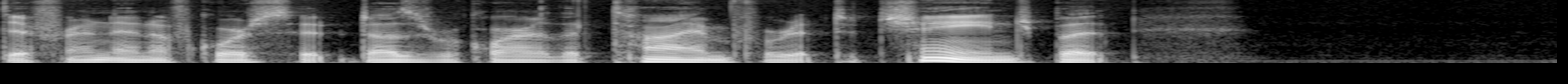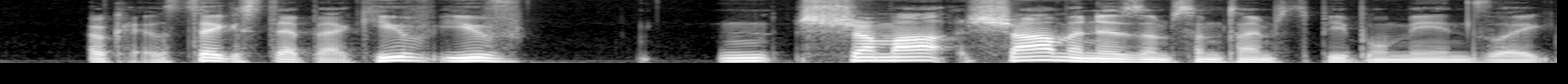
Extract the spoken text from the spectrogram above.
different and of course it does require the time for it to change but okay let's take a step back. You've you've shama, shamanism sometimes to people means like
